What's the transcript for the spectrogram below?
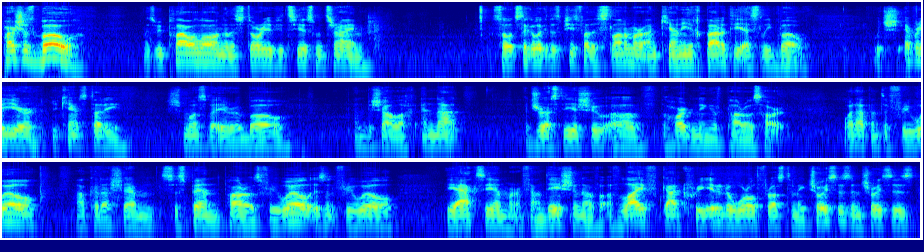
Parshas Bo, as we plow along in the story of Yitzias Mitzrayim. So let's take a look at this piece by the Slonimer on Kiani Ichbarati Esli Bo, which every year you can't study Shmos Va'era Bo and Bishalach and not address the issue of the hardening of Paro's heart. What happened to free will? How could Hashem suspend Paro's free will? Isn't free will the axiom or foundation of, of life? God created a world for us to make choices, and choices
